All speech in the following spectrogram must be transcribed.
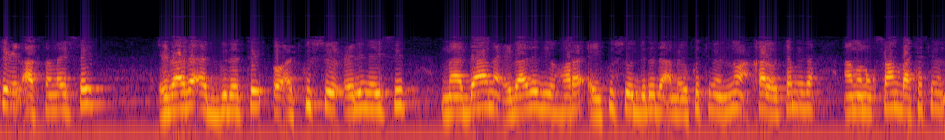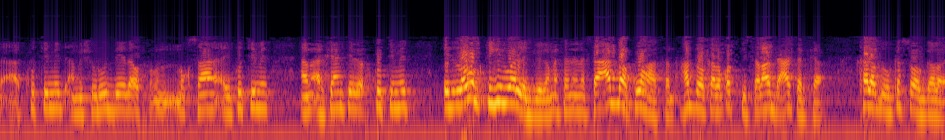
ficil aad samaysay cibaado aad gudatay oo aad ku soo celinaysid maadaama cibaadadii hore ay ku soo dirida ama ay ku timid nooc khalal ka mida ama nuqsaan baa katimid ku timid ama shuruuddeeda nuqsaan ay ku timid ama arkaanteeda wax ku timid isla waqtigiin waa la jooga masalan saacad baa ku haasan haddoo kale qofkii salaada casarka khalad uu ka soo galo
